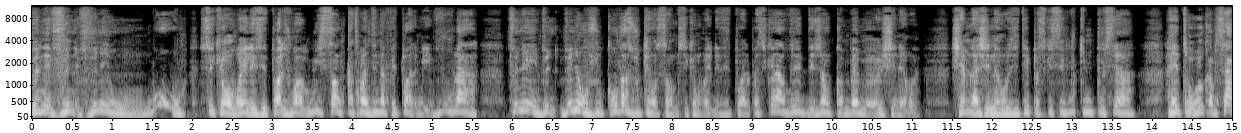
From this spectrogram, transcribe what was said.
Venez, venez, venez, on... ceux qui ont envoyé les étoiles, je vois 899 étoiles, mais vous là, venez, venez, venez on zouk, on va zouker ensemble, ceux qui ont envoyé des étoiles, parce que là, vous êtes des gens quand même euh, généreux. J'aime la générosité, parce que c'est vous qui me poussez à, être heureux comme ça.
